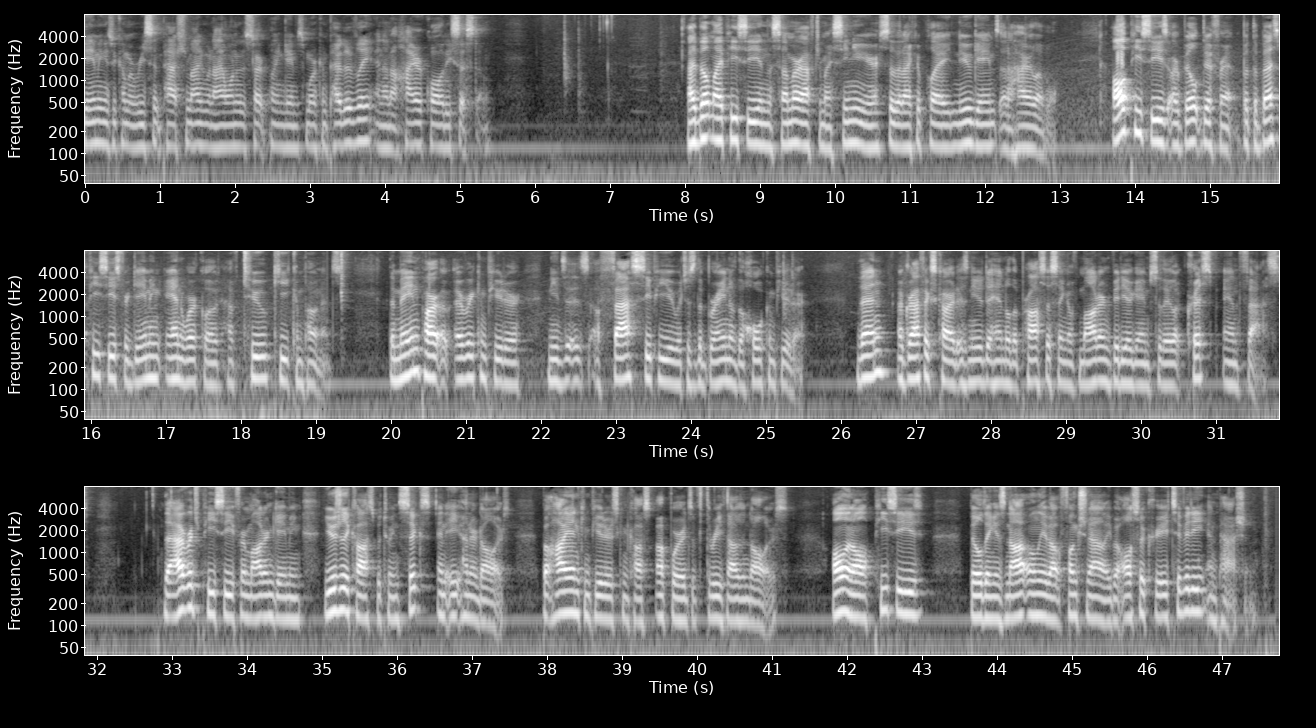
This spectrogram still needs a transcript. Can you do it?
Gaming has become a recent passion of mine when I wanted to start playing games more competitively and on a higher quality system. I built my PC in the summer after my senior year so that I could play new games at a higher level. All PCs are built different, but the best PCs for gaming and workload have two key components. The main part of every computer needs is a fast CPU, which is the brain of the whole computer. Then, a graphics card is needed to handle the processing of modern video games so they look crisp and fast. The average PC for modern gaming usually costs between 6 and $800 but high-end computers can cost upwards of $3,000. All in all, PCs building is not only about functionality, but also creativity and passion.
